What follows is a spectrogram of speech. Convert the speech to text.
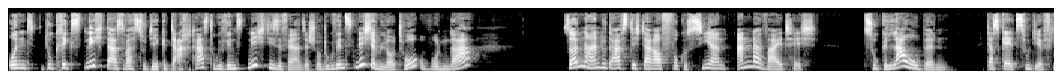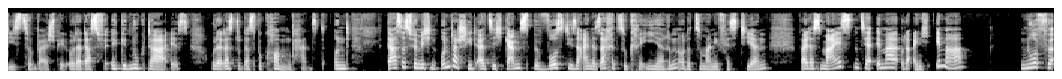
Und du kriegst nicht das, was du dir gedacht hast. Du gewinnst nicht diese Fernsehshow. Du gewinnst nicht im Lotto, Wunder, sondern du darfst dich darauf fokussieren, anderweitig zu glauben, dass Geld zu dir fließt zum Beispiel oder dass für, genug da ist oder dass du das bekommen kannst. Und das ist für mich ein Unterschied, als sich ganz bewusst diese eine Sache zu kreieren oder zu manifestieren, weil das meistens ja immer oder eigentlich immer nur für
